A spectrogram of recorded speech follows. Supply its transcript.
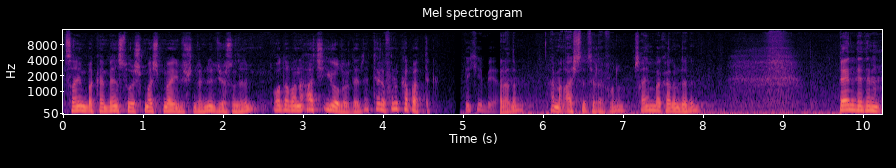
Sayın Bakan ben soruşturma açmayı düşünüyorum. Ne diyorsun dedim. O da bana aç iyi olur dedi. Telefonu kapattık. Bekir Bey'i aradım. Hemen açtı telefonu. Sayın Bakanım dedim. Ben dedim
